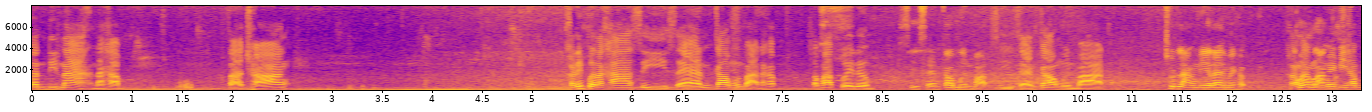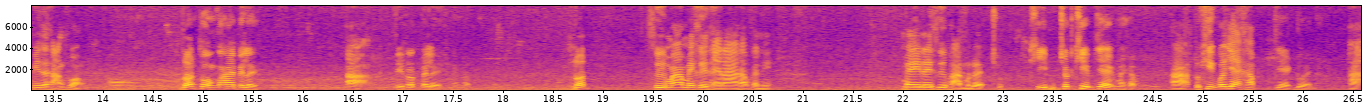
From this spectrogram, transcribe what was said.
ดันดีน่านะครับ ตาช้างคันนี้เปิดราคา 4 9 0 0 0 0 บาทนะครับ สภาพสวยเดิมสี่แสนเก้าหมื่นบาท 4 9 0 0 0 0 บาท ชุดหลังมีอะไรไหมครับ ข้างหลังข้างหลังไม่มีครับ มีแต่ถังถ่วงอ๋อรถทวงก็ให้ไปเลย อ่า ติดรถไปเลยนะครับ รถ ซื้อมาไม่เคยไถนาครับคันนี้ ไม่ได้ซื้อผ่านมาด้วย ชุดคีบชุดคีบแยกไหมครับ อ่า ตัวคีบก็แยกครับ แยกด้วยนะ อ่า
